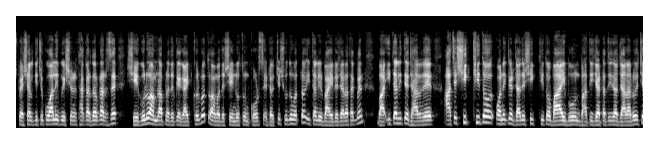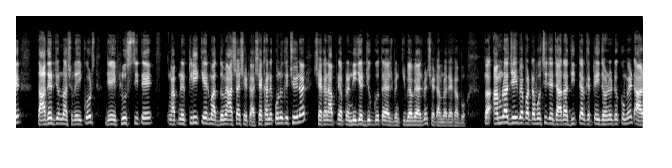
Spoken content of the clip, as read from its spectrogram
স্পেশাল কিছু কোয়ালিফিকেশনে থাকার দরকার আছে। সেগুলো আমরা আপনাদেরকে গাইড করব। তো আমাদের সেই নতুন কোর্স এটা হচ্ছে শুধুমাত্র ইতালির বাইরে যারা থাকবেন বা ইতালিতে যাদের আছে শিক্ষিত, অনেকের যাদের শিক্ষিত ভাই বোন, ভাতিজা, টাতিজা যারা রয়েছে, তাদের জন্য আসলে এই কোর্স যে এই ফ্লুসিতে আপনার ক্লিকের মাধ্যমে আসা সেটা। সেখানে কোনো কিছুই নয়, সেখানে আপনি আপনার নিজের যোগ্যতায় আসবেন, কীভাবে আসবেন সেটা আমরা দেখাবো। তো আমরা যেই ব্যাপারটা বলছি যে যারা দ্বিতীয় ক্ষেত্রে এই ধরনের ডকুমেন্ট আর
